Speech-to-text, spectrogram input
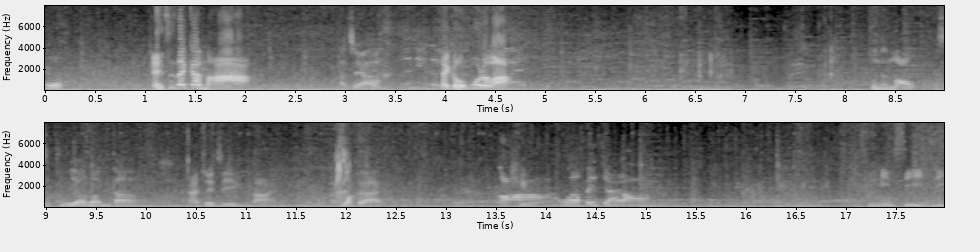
哇！哎，这在干嘛啊？打架，太恐怖了吧？不能猫还是不要乱打，他追自己尾巴，好可爱。啊！我要飞起来了！致命吸引力。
